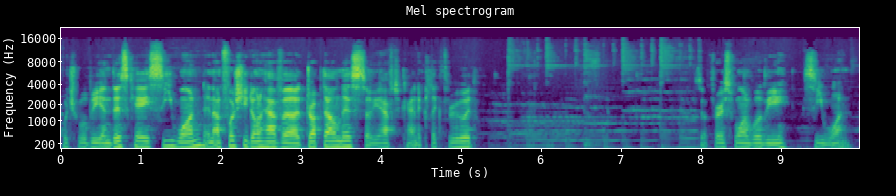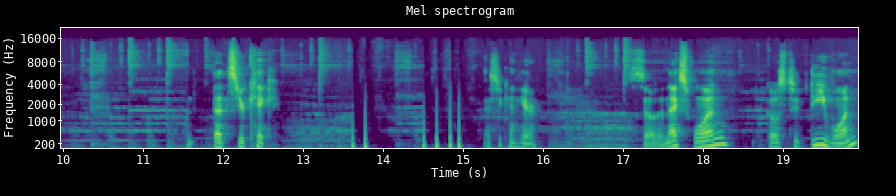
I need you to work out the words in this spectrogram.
which will be in this case C1. And unfortunately, you don't have a drop down list, so you have to kind of click through it. So first one will be C1. That's your kick, as you can hear. So the next one goes to D1.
